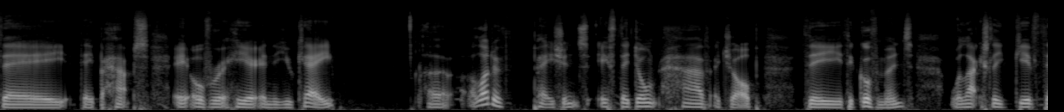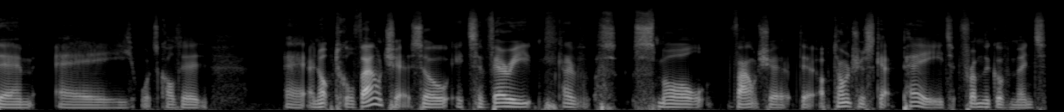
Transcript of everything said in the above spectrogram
They they perhaps eh, over here in the UK uh, a lot of patients, if they don't have a job, the the government will actually give them a what's called a, a an optical voucher. So it's a very kind of small voucher that optometrists get paid from the government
